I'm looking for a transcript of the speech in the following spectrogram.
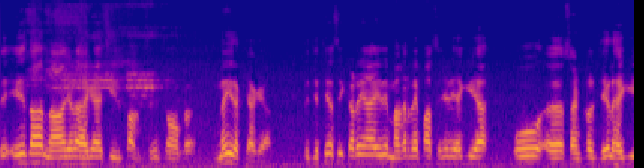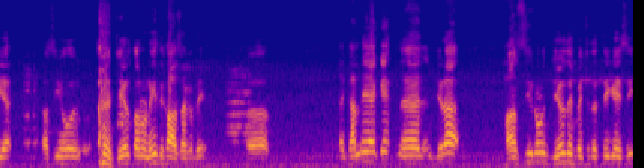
ਤੇ ਇਹਦਾ ਨਾਂ ਜਿਹੜਾ ਹੈਗਾ ਸ਼ਹੀਦ ਭਗਤ ਸਿੰਘ ਚੌਂਕ ਨਹੀਂ ਰੱਖਿਆ ਗਿਆ। ਤੇ ਜਿੱਥੇ ਅਸੀਂ ਖੜੇ ਆ ਇਹਦੇ ਮਗਰਲੇ ਪਾਸੇ ਜਿਹੜੀ ਹੈਗੀ ਆ, ਉਹ ਸੈਂਟਰਲ ਜੇਲ੍ਹ ਹੈਗੀ ਆ। ਅਸੀਂ ਉਹ ਜੇਲ੍ਹ ਤੁਹਾਨੂੰ ਨਹੀਂ ਦਿਖਾ ਸਕਦੇ। ਤਾਂ ਗੱਲ ਇਹ ਹੈ ਕਿ ਜਿਹੜਾ ਫਾਂਸੀ ਉਹਨਾਂ ਨੂੰ ਜੇਲ੍ਹ ਦੇ ਵਿੱਚ ਦਿੱਤੀ ਗਈ ਸੀ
